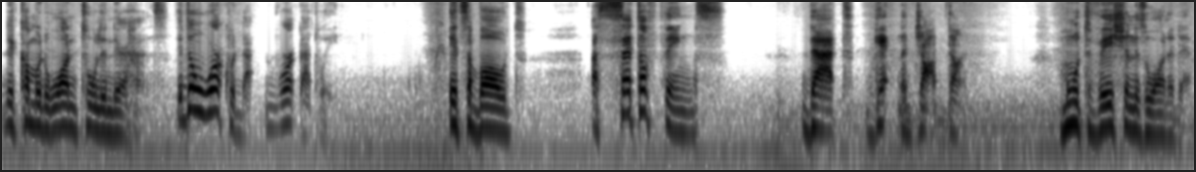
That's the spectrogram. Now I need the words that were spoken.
they come with one tool in their hands. It don't work with that work that way. It's about a set of things that get the job done. Motivation is one of them.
